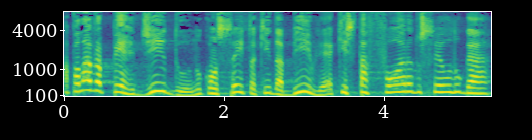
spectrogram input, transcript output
A palavra perdido, no conceito aqui da Bíblia, é que está fora do seu lugar.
